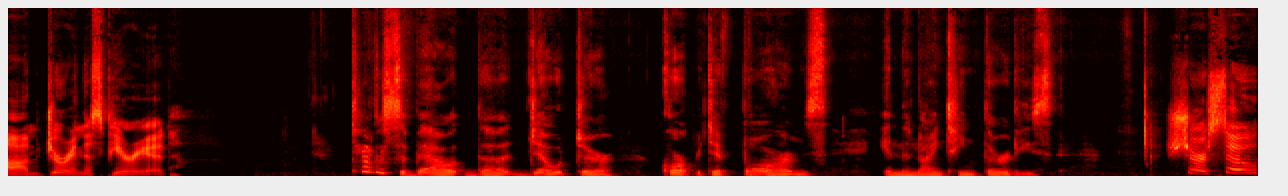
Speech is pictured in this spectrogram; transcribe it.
um, during this period. Tell us about the Delta cooperative farms in the 1930s. Sure. So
